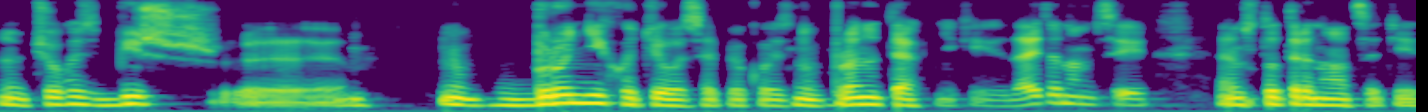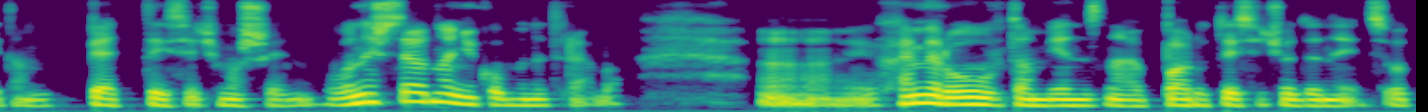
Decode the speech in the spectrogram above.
ну, чогось більш. Е, ну, Броні хотілося б якоїсь, ну, бронетехніки. Дайте нам ці М113, там 5 тисяч машин. Вони ж все одно нікому не треба. Е, Хаміров, там, я не знаю, пару тисяч одиниць. От,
